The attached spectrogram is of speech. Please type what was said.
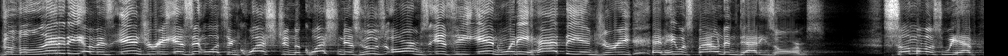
The validity of his injury isn't what's in question. The question is, whose arms is he in when he had the injury and he was found in daddy's arms? Some of us, we have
